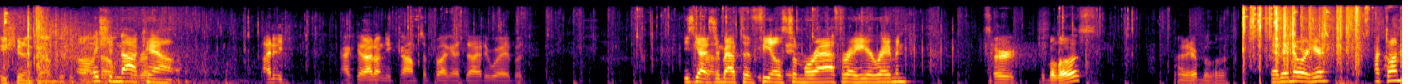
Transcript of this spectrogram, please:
He's up here on me. He shouldn't come, dude. Oh, They no, should not right. count. I need. I, could- I don't need comps. I'm probably gonna die either way, but These guys are about to feel some wrath right here, Raymond. Sir, they're below us. Oh, they're below us. Yeah, they know we're here. Knock one.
